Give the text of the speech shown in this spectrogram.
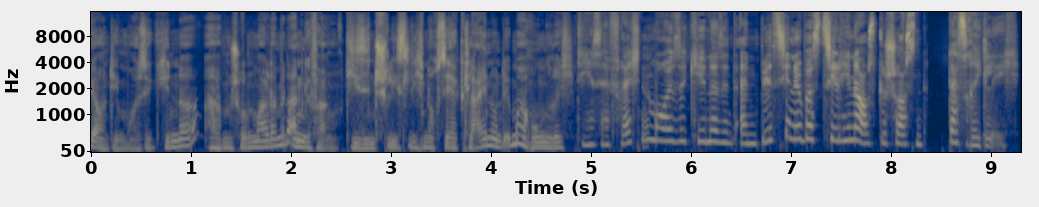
Ja, und die Mäusekinder haben schon mal damit angefangen. Die sind schließlich noch sehr klein und immer hungrig. Diese frechen Mäusekinder sind ein bisschen übers Ziel hinausgeschossen. Das regle ich.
